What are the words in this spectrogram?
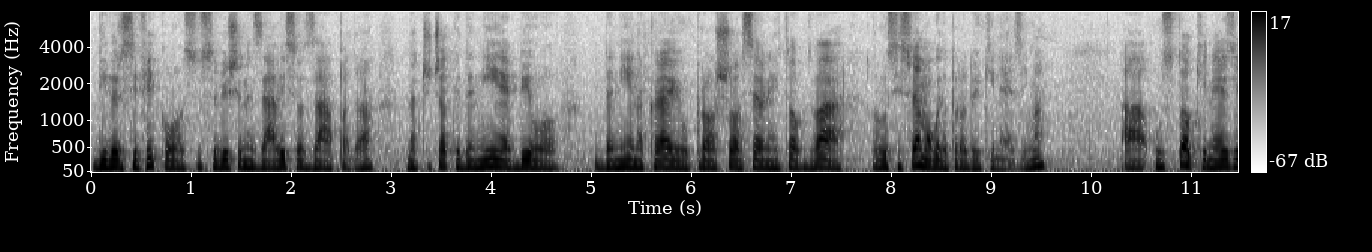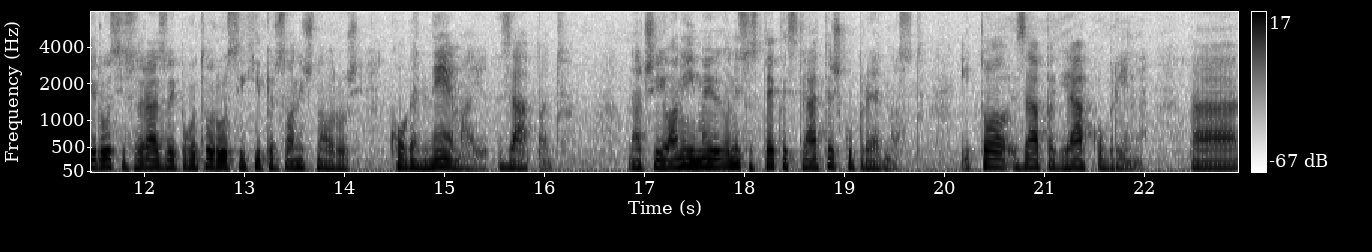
Diversifikovali su se, više ne zavise od zapada. Znači, čak da nije bilo, da nije na kraju prošao Severni tok 2, Rusi sve mogu da prodaju Kinezima a uz to Kinezi i Rusi su razvoj, pogotovo Rusi, hipersonično oružje, koga nema Zapad. Znači, oni, imaju, oni su stekli stratešku prednost i to Zapad jako brine. A,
